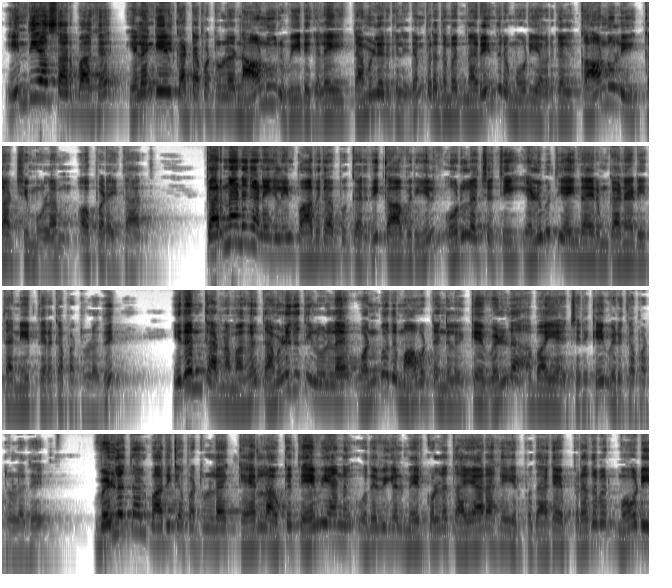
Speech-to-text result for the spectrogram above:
இந்தியா சார்பாக இலங்கையில் கட்டப்பட்டுள்ள நானூறு வீடுகளை தமிழர்களிடம் பிரதமர் நரேந்திர மோடி அவர்கள் காணொலி காட்சி மூலம் ஒப்படைத்தார். கர்நாடக அணைகளின் பாதுகாப்பு கருதி காவிரியில் ஒரு லட்சத்தி எழுபத்தி ஐந்தாயிரம் கன அடி தண்ணீர் திறக்கப்பட்டுள்ளது. இதன் காரணமாக தமிழகத்தில் உள்ள ஒன்பது மாவட்டங்களுக்கு வெள்ள அபாய எச்சரிக்கை விடுக்கப்பட்டுள்ளது. வெள்ளத்தால் பாதிக்கப்பட்டுள்ள கேரளாவுக்கு தேவையான உதவிகள் மேற்கொள்ள தயாராக இருப்பதாக பிரதமர் மோடி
